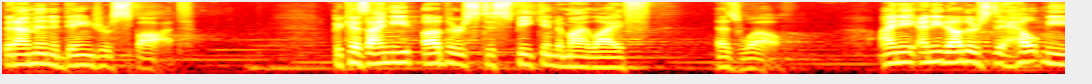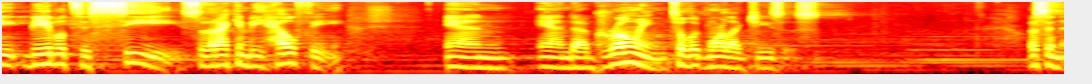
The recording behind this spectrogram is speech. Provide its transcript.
then I'm in a dangerous spot because I need others to speak into my life as well. I need, I need others to help me be able to see so that I can be healthy and, and uh, growing to look more like Jesus. Listen,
